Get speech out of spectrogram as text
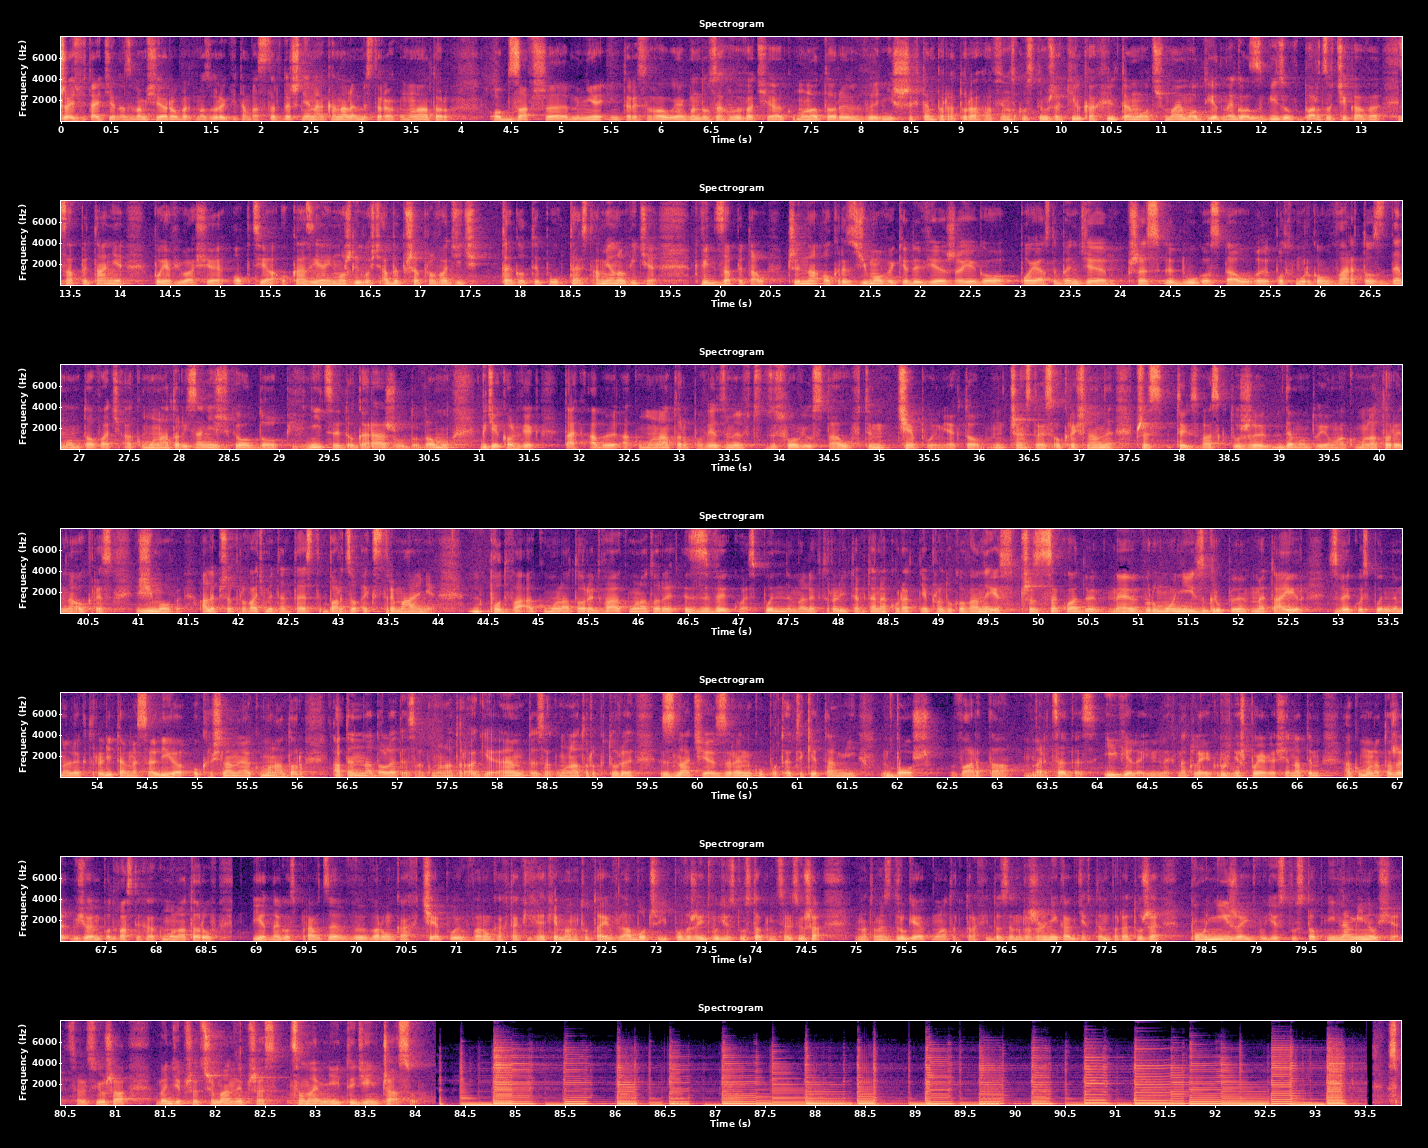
Cześć, witajcie, nazywam się Robert Mazurek, witam Was serdecznie na kanale Mr. Akumulator. Od zawsze mnie interesowało, jak będą zachowywać się akumulatory w niższych temperaturach, a w związku z tym, że kilka chwil temu otrzymałem od jednego z widzów bardzo ciekawe zapytanie, pojawiła się opcja, okazja i możliwość, aby przeprowadzić tego typu test, a mianowicie widz zapytał, czy na okres zimowy, kiedy wie, że jego pojazd będzie przez długo stał pod chmurką, warto zdemontować akumulator i zanieść go do piwnicy, do garażu, do domu, gdziekolwiek, tak aby akumulator, powiedzmy w cudzysłowie, stał w tym ciepłym, jak to często jest określane przez tych z Was, którzy demontują akumulatory na okres zimowy. Ale przeprowadźmy ten test bardzo ekstremalnie. Po dwa akumulatory, dwa akumulatory zwykłe, z płynnym elektrolitem. Ten akurat nie produkowany jest przez zakłady e, w Rumunii z grupy Metair. Zwykły z płynnym elektrolitem SLI określany akumulator, a ten na dole to jest akumulator AGM, to jest akumulator, który znacie z rynku pod etykietami Bosch, Warta, Mercedes i wiele innych naklejek. Również pojawia się na tym akumulatorze. Wziąłem po dwa z tych akumulatorów. Jednego sprawdzę w warunkach ciepłych, w warunkach takich, jakie mam tutaj w labo, czyli powyżej 20 stopni Celsjusza. Natomiast drugi akumulator trafi do zamrażalnika, gdzie w temperaturze poniżej 20 stopni na minusie Celsjusza będzie przetrzymany przez co najmniej tydzień czasu.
